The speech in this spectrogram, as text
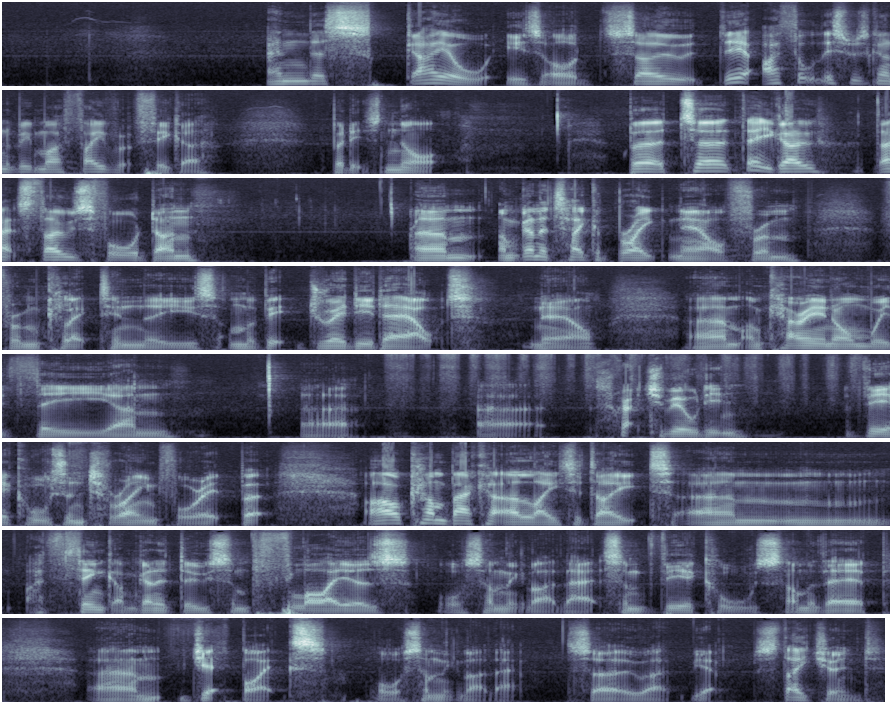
and the scale is odd. So I thought this was going to be my favourite figure, but it's not. But uh, there you go. That's those four done. Um, I'm going to take a break now from from collecting these. I'm a bit dreaded out now. Um, I'm carrying on with the um, uh, uh, building vehicles and terrain for it, but I'll come back at a later date. Um, I think I'm going to do some flyers or something like that, some vehicles, some of their um, jet bikes or something like that. So uh, yeah, stay tuned.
